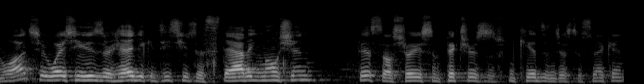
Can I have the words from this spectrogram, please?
And watch the way she uses her head. You can see she uses a stabbing motion. This, I'll show you some pictures of some kids in just a second.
